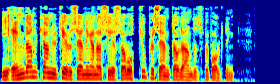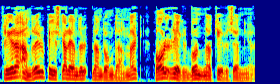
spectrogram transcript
I England kan nu tv-sändningarna ses av 80% av landets befolkning. Flera andra europeiska länder, bland dem Danmark, har regelbundna tv-sändningar.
